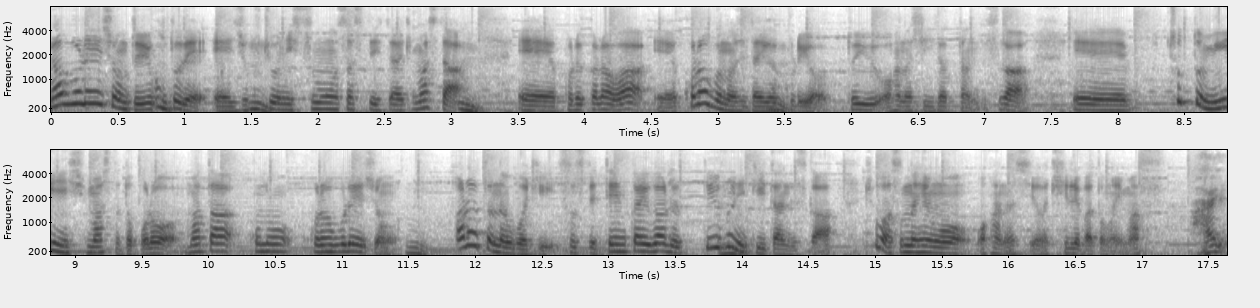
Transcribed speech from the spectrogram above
ラボレーションということで、えー塾長に質問させていただきました、うん。えーこれからは、えーコラボの時代が来るよというお話だったんですが、えーちょっと耳にしましたところまたこのコラボレーション、うん。新たな動きそして展開があるっていうふうに聞いたんですが、今日はその辺をお話を聞ければと思います。はい、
